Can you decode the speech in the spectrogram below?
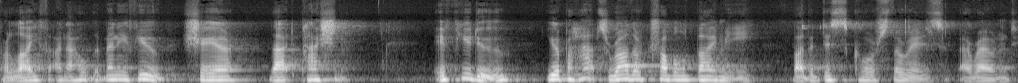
for life, and I hope that many of you share that passion. If you do, you're perhaps rather troubled by me by the discourse there is around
